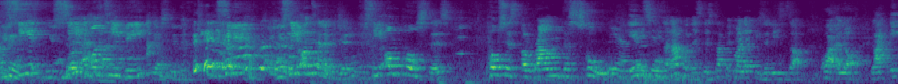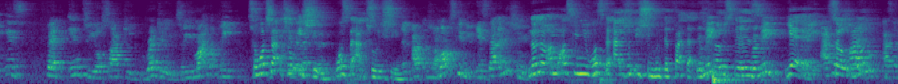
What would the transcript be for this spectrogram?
You see it. You see it on TV. You're stupid. You see, it, you see it on television. You see it on posters. posters around the school, Yeah, in schools, and I've witnessed this, I pick my nephews and nieces up quite a lot. Like, it is fed into your psyche regularly, so you might not be. So what's the actual issue? lesson. What's the actual issue? Uh, I'm I'm asking you, is that an issue? No, no, I'm asking you, what's the actual issue with the fact that For there's me, posters? for me, Yeah. for me, as so a what- as a,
